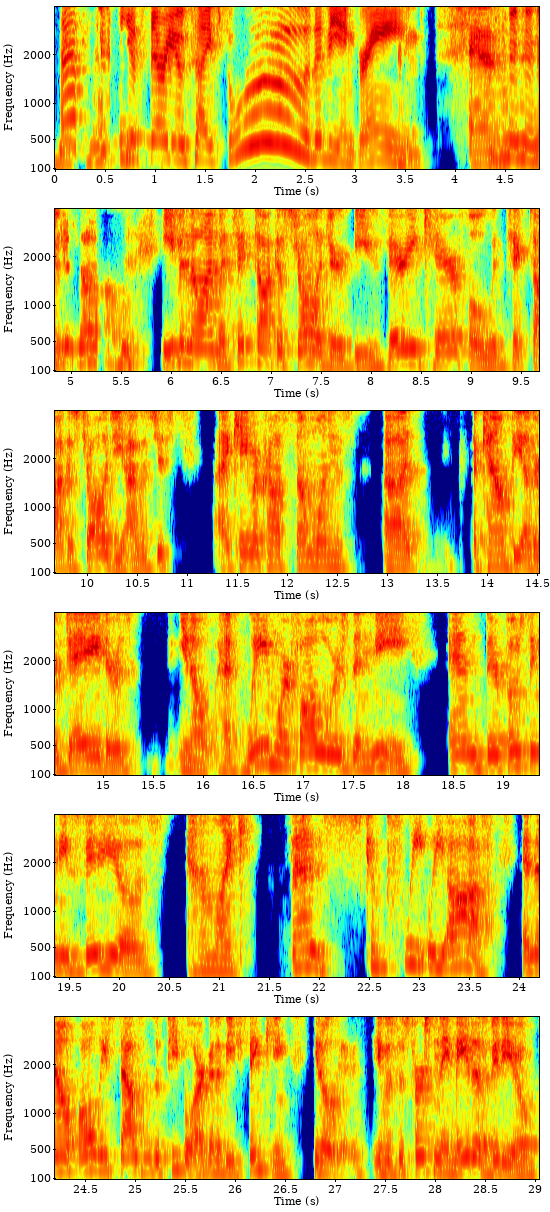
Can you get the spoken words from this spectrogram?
get stereotypes. Woo, they'd be ingrained. And even though, even though I'm a TikTok astrologer, be very careful with TikTok astrology. I was just, I came across someone's uh, account the other day. There was, you know, had way more followers than me, and they're posting these videos, and I'm like, that is completely off. And now all these thousands of people are going to be thinking, you know, it was this person, they made a video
